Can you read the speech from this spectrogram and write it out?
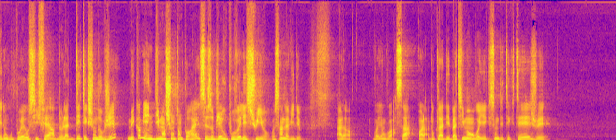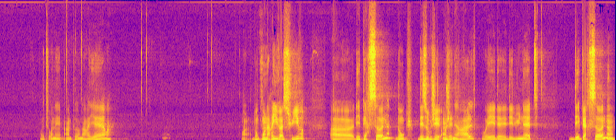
Et donc vous pouvez aussi faire de la détection d'objets, mais comme il y a une dimension temporelle, ces objets, vous pouvez les suivre au sein de la vidéo. Alors, voyons voir ça. Voilà, donc là, des bâtiments, vous voyez, qui sont détectés. Je vais retourner un peu en arrière. Voilà, donc on arrive à suivre euh, des personnes, donc des objets en général, vous voyez, des, lunettes, des personnes.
